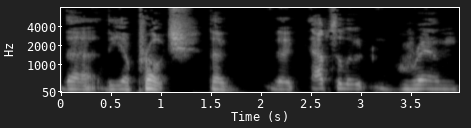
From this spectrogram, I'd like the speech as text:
the the approach, the the absolute grim,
